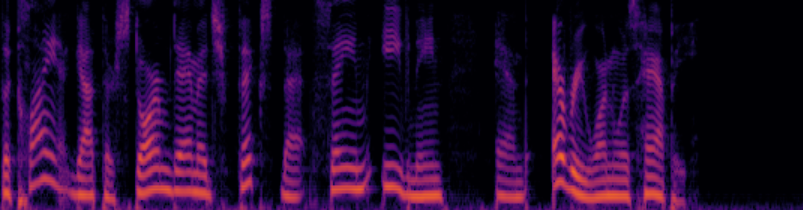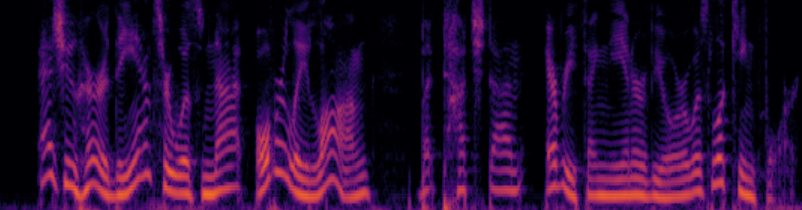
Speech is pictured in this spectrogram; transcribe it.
The client got their storm damage fixed that same evening, and everyone was happy. As you heard, the answer was not overly long, but touched on everything the interviewer was looking for.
